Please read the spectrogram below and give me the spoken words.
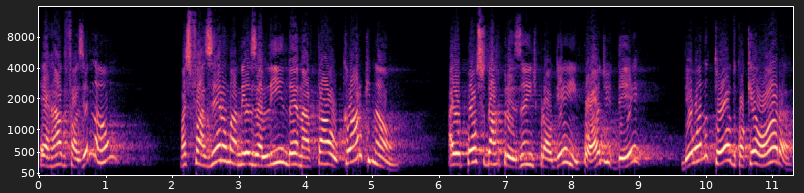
É errado fazer? Não. Mas fazer uma mesa linda é Natal? Claro que não. Aí eu posso dar presente para alguém? Pode, dê. Dê o ano todo, qualquer hora.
